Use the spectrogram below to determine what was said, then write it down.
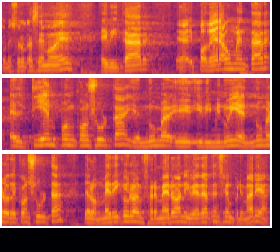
Con eso lo que hacemos es evitar, eh, poder aumentar el tiempo en consulta y, el número, y, y disminuir el número de consultas de los médicos y los enfermeros a nivel de atención primaria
